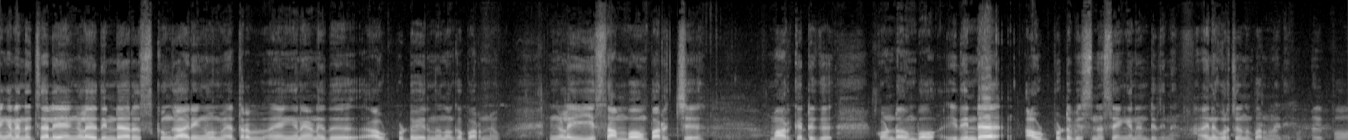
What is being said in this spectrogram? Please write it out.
എങ്ങനെയെന്ന് വെച്ചാൽ ഞങ്ങൾ ഇതിന്റെ റിസ്ക്കും കാര്യങ്ങളും എത്ര എങ്ങനെയാണ് ഇത് ഔട്ട്പുട്ട് വരുന്നതെന്നൊക്കെ പറഞ്ഞു. നിങ്ങൾ ഈ സംഭവം പറിച്ച് മാർക്കറ്റിക്ക് കൊണ്ടുപോകുമ്പോൾ ഇതിന്റെ ഔട്ട്പുട്ട് ബിസിനസ് എങ്ങനെയുണ്ട് ഇതിന്? അതിനെക്കുറിച്ചൊന്ന് പറഞ്ഞുതരി ഫുഡ് ഇപ്പോൾ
